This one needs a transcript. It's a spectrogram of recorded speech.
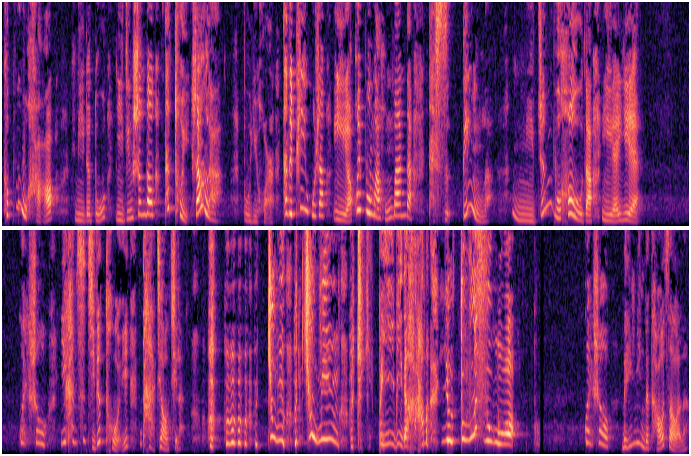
可不好，你的毒已经升到它腿上了，不一会儿他的屁股上也会布满红斑的，他死定了！你真不厚道，爷爷。”怪兽一看自己的腿，大叫起来。救命！救命！这些卑鄙的蛤蟆要毒死我！怪兽没命的逃走了。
